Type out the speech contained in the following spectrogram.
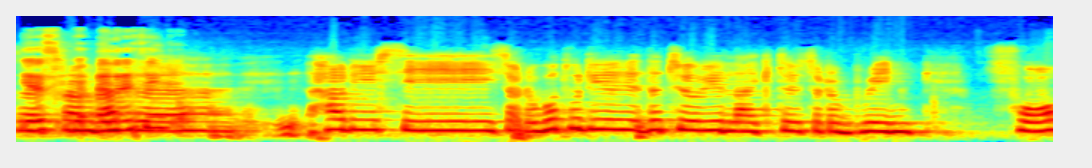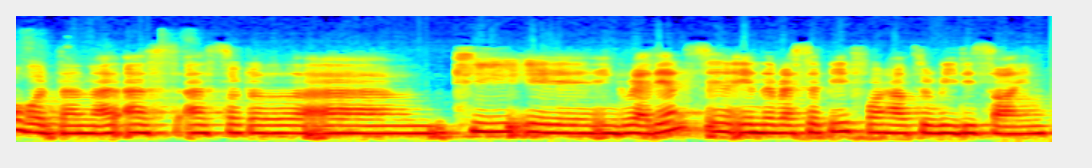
yes, from but, that, think... how do you see sort of what would you the two of you like to sort of bring forward then as, as sort of um, key ingredients in, in the recipe for how to redesign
